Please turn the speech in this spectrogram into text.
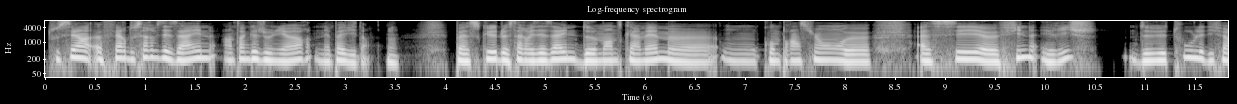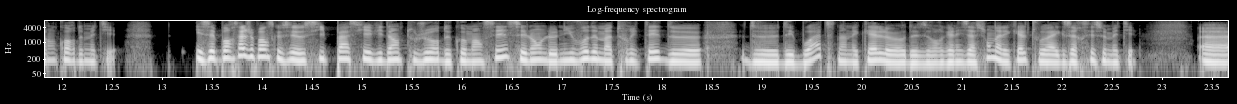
tout ça, faire du service design en tant que junior n'est pas évident. Hum parce que le service design demande quand même euh, une compréhension euh, assez euh, fine et riche de tous les différents corps de métier. Et c'est pour ça, je pense que c'est aussi pas si évident toujours de commencer selon le niveau de maturité de, des boîtes dans lesquelles, des organisations dans lesquelles tu vas exercer ce métier. Euh,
